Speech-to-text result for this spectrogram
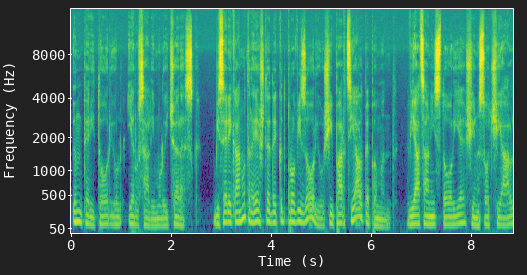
în teritoriul Ierusalimului Ceresc. Biserica nu trăiește decât provizoriu și parțial pe pământ. Viața în istorie și în social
